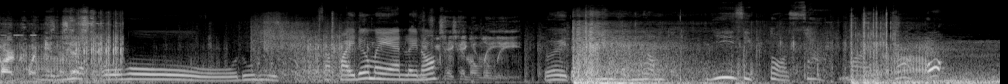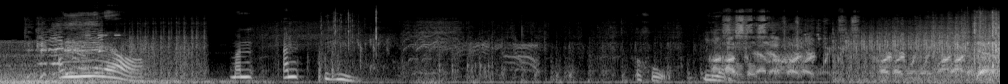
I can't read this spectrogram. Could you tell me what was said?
Hardpoint เรียก contested. โอ้โห ดูดิสไปเดอร์แมนเลยเนาะ Taking the lead. เฮ้ย แต่ทีมผมทำยี่สิบต่อสามมาก็โอ้อันนี้เลยเหรอ มัน อันอื้อหือโอ้โห เหลี่ยม Hostiles have hardpoint. Hardpoint locked down.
